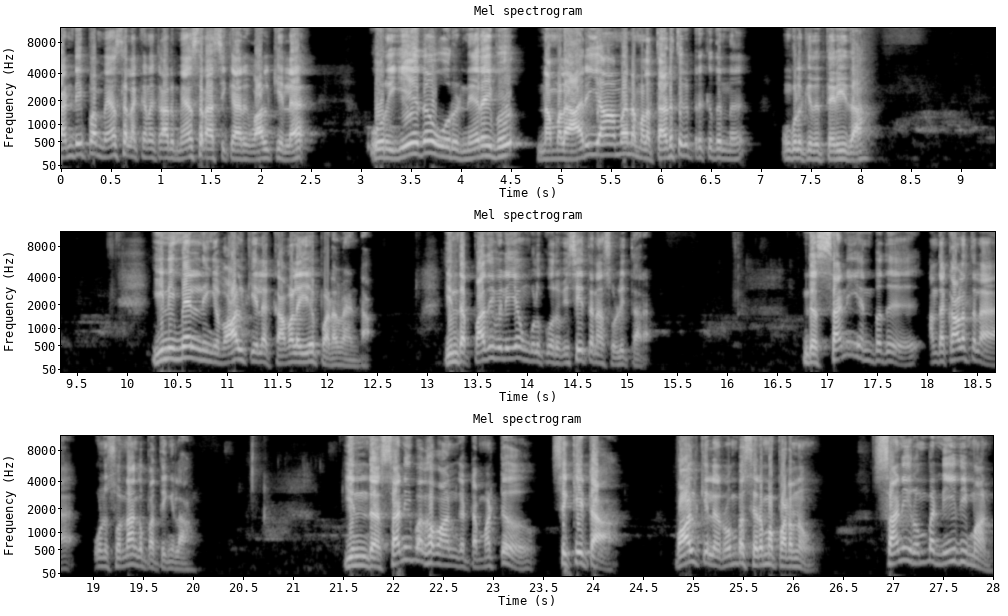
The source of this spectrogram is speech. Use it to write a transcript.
கண்டிப்பாக மேசலக்கணக்கார் மேசராசிக்கார் வாழ்க்கையில் ஒரு ஏதோ ஒரு நிறைவு நம்மளை அறியாமல் நம்மளை தடுத்துக்கிட்டு இருக்குதுன்னு உங்களுக்கு இது தெரியுதா? இனிமேல் நீங்கள் வாழ்க்கையில் கவலையே பட வேண்டாம். இந்த பதிவிலேயே உங்களுக்கு ஒரு விஷயத்தை நான் சொல்லித்தரேன். இந்த சனி என்பது அந்த காலத்தில் ஒன்று சொன்னாங்க பார்த்தீங்களா இந்த சனி பகவான்கிட்ட மட்டும் சிக்கிட்டா வாழ்க்கையில் ரொம்ப சிரமப்படணும். சனி ரொம்ப நீதிமான்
